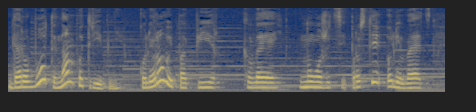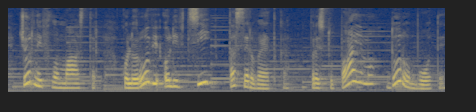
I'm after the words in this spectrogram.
Для роботи нам потрібні кольоровий папір, клей, ножиці, простий олівець, чорний фломастер, кольорові олівці та серветка. Приступаємо до роботи.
